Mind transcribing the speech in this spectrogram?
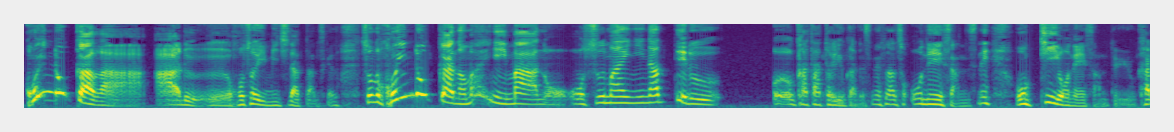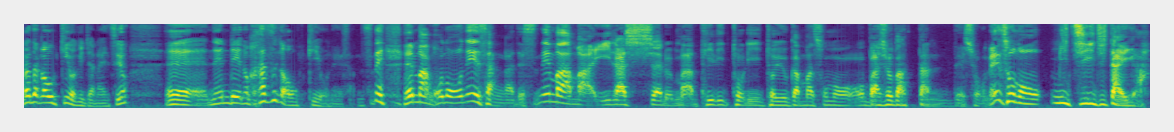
コインロッカーがある細い道だったんですけど、そのコインロッカーの前に、まあ、あの、お住まいになってる方というかですね、お姉さんですね。大きいお姉さんという、体が大きいわけじゃないんですよ。えー、年齢の数が大きいお姉さんですね。えー、まあ、このお姉さんがですね、まあまあ、いらっしゃる、まあ、テリトリーというか、まあ、その場所だったんでしょうね。その道自体が。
